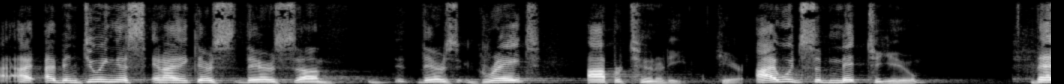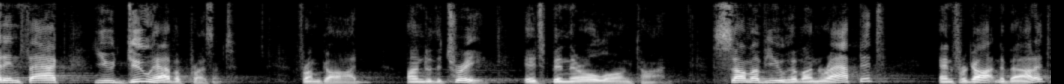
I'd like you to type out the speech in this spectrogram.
I, have been doing this, and I think there's, there's, um, there's great opportunity here. I would submit to you that, in fact, you do have a present from God under the tree. It's been there a long time. Some of you have unwrapped it and forgotten about it.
